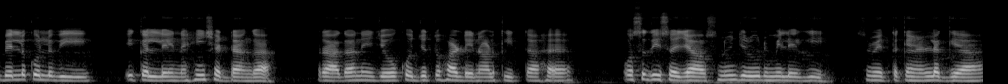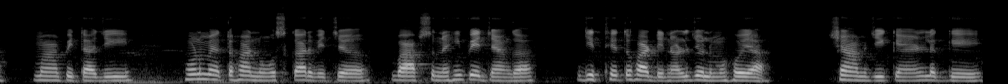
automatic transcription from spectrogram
ਬਿਲਕੁਲ ਵੀ ਇਕੱਲੇ ਨਹੀਂ ਛੱਡਾਂਗਾ। ਰਾਧਾ ਨੇ ਜੋ ਕੁਝ ਤੁਹਾਡੇ ਨਾਲ ਕੀਤਾ ਹੈ, ਉਸ ਦੀ ਸਜ਼ਾ ਉਸ ਨੂੰ ਜ਼ਰੂਰ ਮਿਲੇਗੀ। ਸਮਿਤ ਕਹਿਣ ਲੱਗਿਆ ਮਾਂ ਪਿਤਾ ਜੀ, ਹੁਣ ਮੈਂ ਤੁਹਾਨੂੰ ਉਸ ਘਰ ਵਿੱਚ ਵਾਪਸ ਨਹੀਂ ਭੇਜਾਂਗਾ। ਜਿੱਥੇ ਤੁਹਾਡੇ ਨਾਲ ਜ਼ੁਲਮ ਹੋਇਆ। ਸ਼ਾਮ ਜੀ ਕਹਿਣ ਲੱਗੇ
